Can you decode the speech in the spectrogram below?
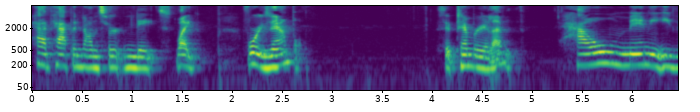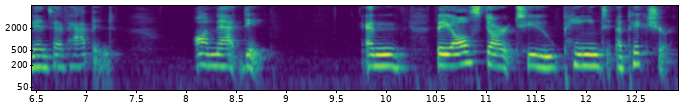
have happened on certain dates. Like, for example, September 11th. How many events have happened on that date? And they all start to paint a picture.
